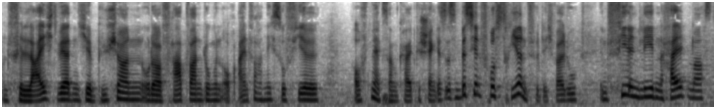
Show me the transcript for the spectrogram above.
Und vielleicht werden hier Büchern oder Farbwandlungen auch einfach nicht so viel Aufmerksamkeit geschenkt. Es ist ein bisschen frustrierend für dich, weil du in vielen Läden Halt machst,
